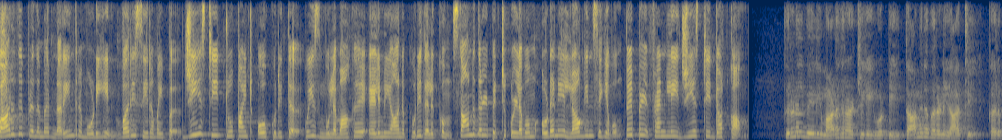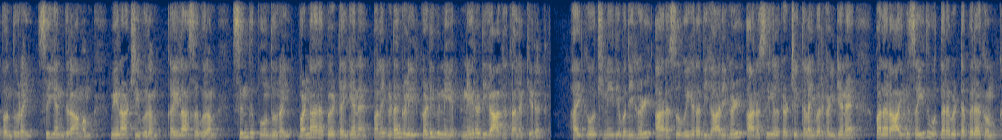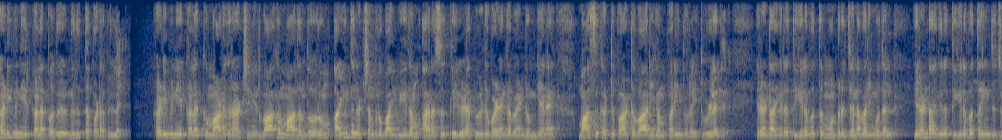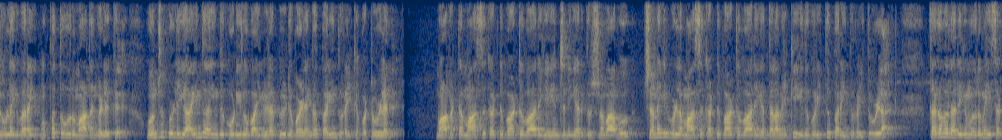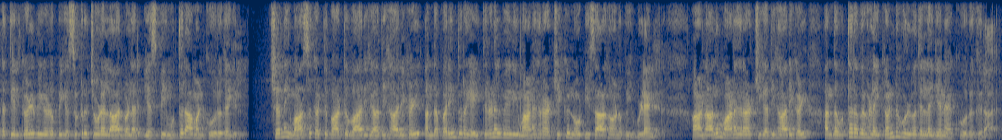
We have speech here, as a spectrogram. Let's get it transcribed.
பாரத பிரதமர் நரேந்திர மோடியின் வரி சீரமைப்பு ஜிஎஸ்டி டூ பாயிண்ட் ஓ குறித்த குவிஸ் மூலமாக எளிமையான புரிதலுக்கும் சான்றிதழ் பெற்றுக்கொள்ளவும் உடனே லாகின் செய்யவும் people friendly GST dot com Tirunelveli மாநகராட்சியை ஒட்டி தாமிரபரணி ஆற்றில் கருப்பந்துறை சிஎன் கிராமம் மீனாட்சிபுரம் கைலாசபுரம் சிந்து பூந்துறை வண்ணாரப்பேட்டை என பல இடங்களில் கழிவு நீர் நேரடியாக கலக்கிறது. ஹைகோர்ட் நீதிபதிகள் அரசு உயரதிகாரிகள் அரசியல் கட்சி தலைவர்கள் என பலர் ஆய்வு செய்து உத்தரவிட்ட பிறகும் கழிவுநீர் கலப்பது நிறுத்தப்படவில்லை. கழிவுநீர் கலக்கும் மாநகராட்சி நிர்வாகம் மாதந்தோறும் ஐந்து லட்சம் ரூபாய் வீதம் அரசுக்கு இழப்பீடு வழங்க வேண்டும் என மாசு கட்டுப்பாட்டு வாரியம் பரிந்துரைத்துள்ளது. இரண்டாயிரத்து இருபத்தி மூன்று ஜனவரி முதல் இரண்டாயிரத்து இருபத்தைந்து ஜூலை வரை முப்பத்தோரு மாதங்களுக்கு ஒன்று புள்ளி ஐந்து ஐந்து கோடி ரூபாய் இழப்பீடு வழங்க பரிந்துரைக்கப்பட்டுள்ளது. மாவட்ட மாசு கட்டுப்பாட்டு வாரிய என்ஜினியர் கிருஷ்ணபாபு சென்னையில் உள்ள மாசு கட்டுப்பாட்டு வாரிய தலைமைக்கு இதுகுறித்து பரிந்துரைத்துள்ளார். தகவல் அறியும் உரிமை சட்டத்தில் கேள்வி எழுப்பிய சுற்றுச்சூழல் ஆர்வலர் எஸ் பி முத்துராமன் கூறுகையில் சென்னை மாசு கட்டுப்பாட்டு வாரிய அதிகாரிகள் அந்த பரிந்துரையை திருநெல்வேலி மாநகராட்சிக்கு நோட்டீஸாக அனுப்பியுள்ளனர். ஆனாலும் மாநகராட்சி அதிகாரிகள் அந்த உத்தரவுகளை கண்டுகொள்வதில்லை என கூறுகிறார்.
